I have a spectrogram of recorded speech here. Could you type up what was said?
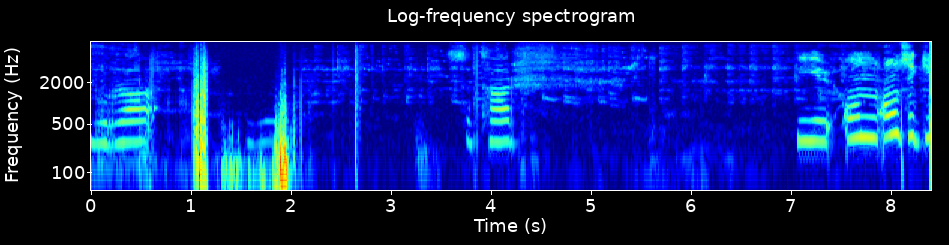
Bura Star 1 10 18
